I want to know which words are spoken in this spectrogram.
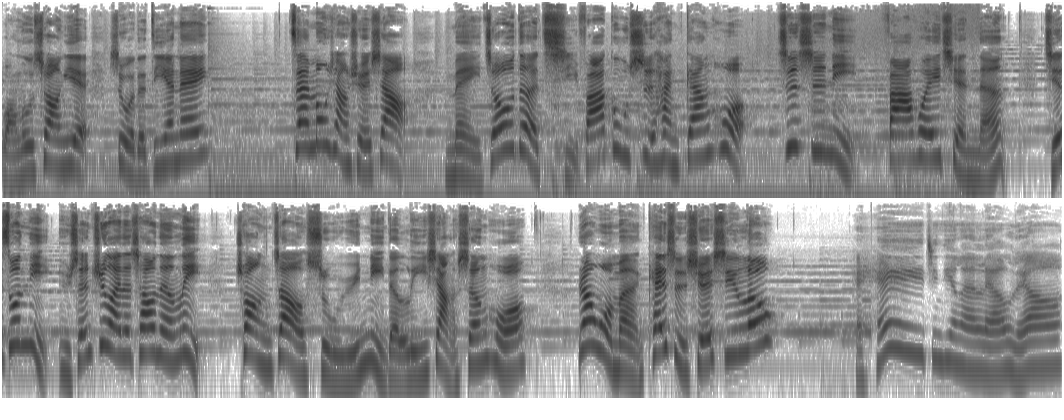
网络创业是我的 DNA。在梦想学校，每周的启发故事和干货，支持你发挥潜能，解锁你与生俱来的超能力，创造属于你的理想生活。让我们开始学习喽！嘿嘿，今天来聊聊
